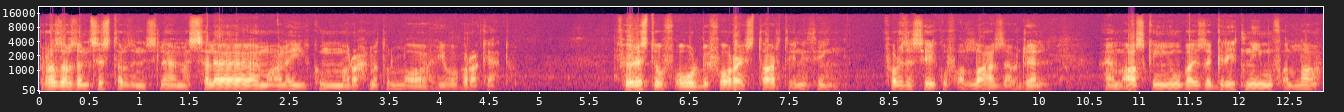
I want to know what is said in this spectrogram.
Brothers and sisters in Islam Assalamu alaikum wa rahmatullahi wa barakatuh First of all before I start anything for the sake of Allah Azza wa Jal I am asking you by the great name of Allah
